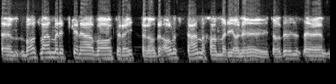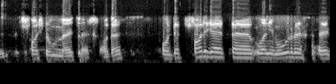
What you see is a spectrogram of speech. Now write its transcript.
ähm, was wollen wir jetzt genau was retten, oder? Alles zusammen kann man ja nicht, oder? Ähm, das ist fast unmöglich, oder? Und jetzt vorhin hat äh, Uli Maurer äh,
